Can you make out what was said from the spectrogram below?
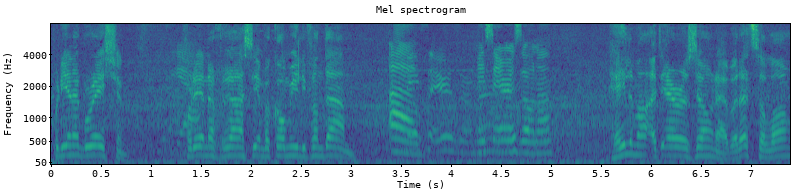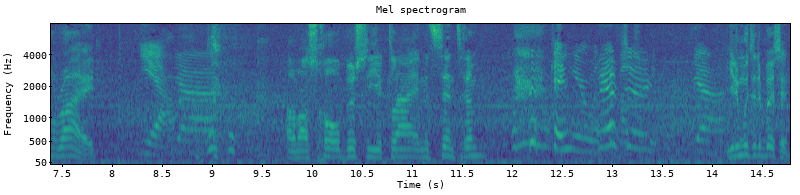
Voor de inauguration. Voor de inauguratie. En waar komen jullie vandaan? Uh, Mesa, Arizona. Helemaal uit Arizona, but that's a long ride. Yeah. Allemaal schoolbussen hier klaar in het centrum. Came here with We a bunch to- of people. Yeah. Jullie moeten de bus in.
